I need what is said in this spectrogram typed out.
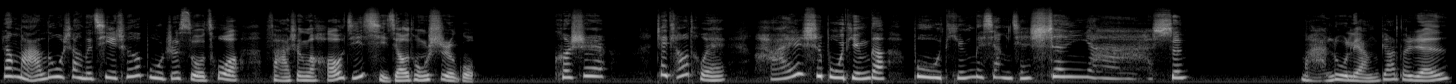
让马路上的汽车不知所措，发生了好几起交通事故。可是这条腿还是不停的、不停的向前伸呀伸。马路两边的人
